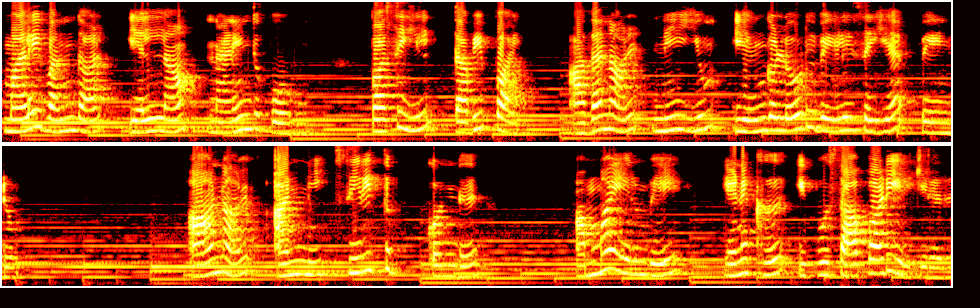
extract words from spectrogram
மழை வந்தால் எல்லாம் நனைந்து போகும். பசியில் தவிப்பாய். அதனால் நீயும் எங்களோடு வேலை செய்ய வேண்டும். ஆனால் அண்ணி சிரித்து கொண்டு அம்மா எறும்பே எனக்கு இப்போ சாப்பாடு இருக்கிறது.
